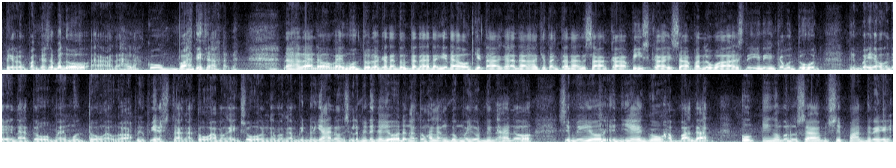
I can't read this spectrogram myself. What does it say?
pero pagka Sabado ah nahala. Kumbati na nahala no? May mudto na kanatong tanan ang hinaot kita nga na kitang tanan sa kapiskay sa panluwas ni ining kamudtuhon timbayaon dai nato may mudto nga uh, piesta nga to ang mga igsuon nga mga Bindoyano sila binagayod ang atong halangdong mayor dinha no? Si Mayor Iniego Habagat ug ingo manusab si Padre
